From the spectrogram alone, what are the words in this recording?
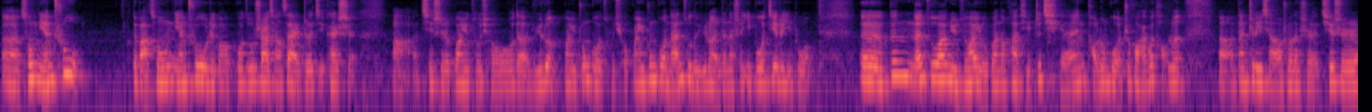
呃，从年初，对吧？从年初这个国足十二强赛折戟开始，啊，其实关于足球的舆论，关于中国足球，关于中国男足的舆论，真的是一波接着一波。呃，跟男足啊、女足啊有关的话题，之前讨论过，之后还会讨论，啊，但这里想要说的是，其实，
